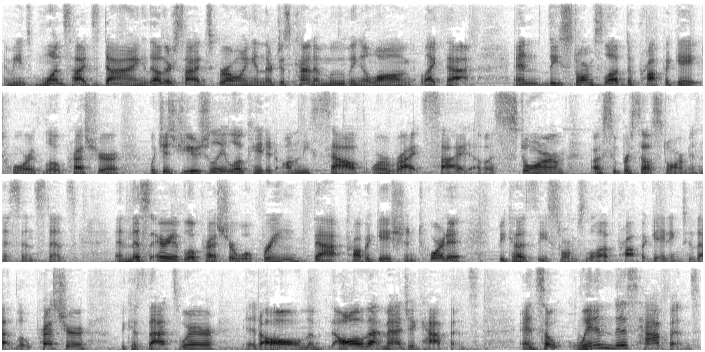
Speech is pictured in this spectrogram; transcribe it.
That means one side's dying, the other side's growing, and they're just kind of moving along like that. And these storms love to propagate toward low pressure, which is usually located on the south or right side of a storm, a supercell storm in this instance. And this area of low pressure will bring that propagation toward it because these storms love propagating to that low pressure because that's where it all the all that magic happens. And so when this happens,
